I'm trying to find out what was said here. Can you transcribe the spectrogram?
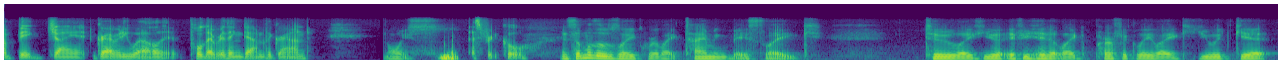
a big giant gravity well. It pulled everything down to the ground. Nice. That's pretty cool. And some of those like were like timing based, like to like you if you hit it like perfectly, like you would get.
